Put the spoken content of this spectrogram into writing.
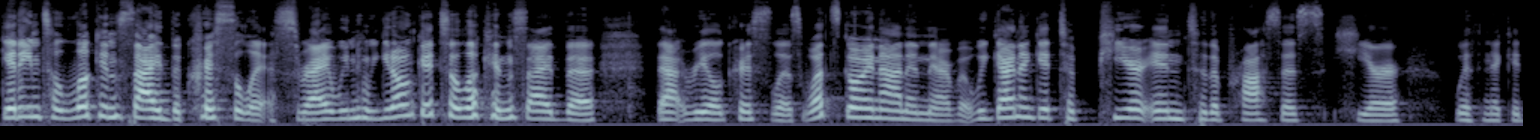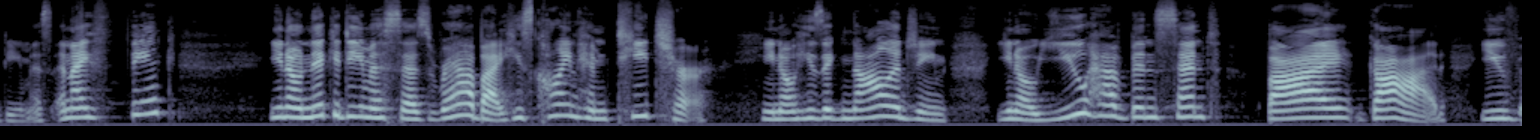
getting to look inside the chrysalis, right? We, we don't get to look inside the, that real chrysalis. What's going on in there? But we kind of get to peer into the process here with Nicodemus. And I think, you know, Nicodemus says, Rabbi, he's calling him teacher. You know, he's acknowledging, you know, you have been sent by God. You've,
